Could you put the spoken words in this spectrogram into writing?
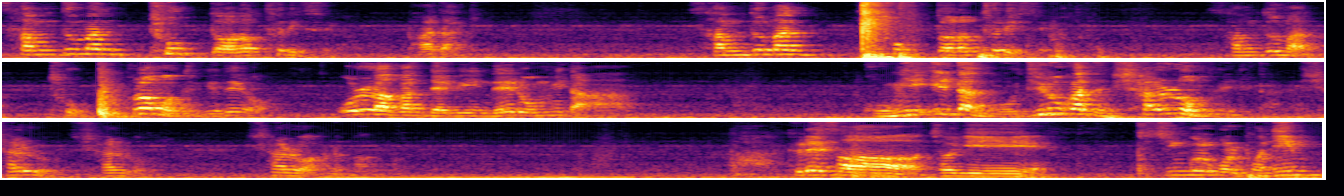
삼두만 툭 떨어뜨리세요. 바닥에. 삼두만 툭 떨어뜨리세요. 삼두만 툭. 그럼 어떻게 돼요? 올라간 대비 내려옵니다. 공이 일단 어디로 가든 샬로는 일단 샬로, 샬로, 샬로 하는 방법. 아, 그래서 저기 싱글 골퍼님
